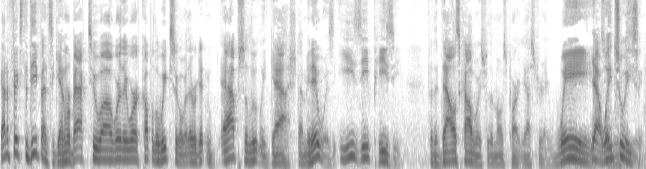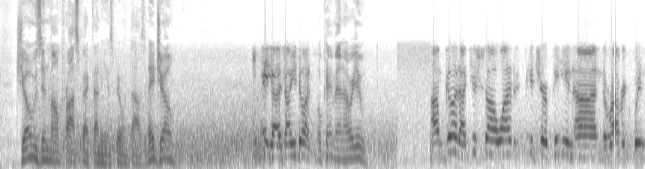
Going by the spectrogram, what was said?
Got to fix the defense again. We're back to uh, where they were a couple of weeks ago, where they were getting absolutely gashed. I mean, it was easy peasy for the Dallas Cowboys for the most part yesterday. Way Yeah, way too easy. Joe's in Mount Prospect on ESPN 1000. Hey, Joe. Hey guys, how you doing? Okay, man. How are you? I'm good. I just uh, wanted to get your opinion on the Robert Quinn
